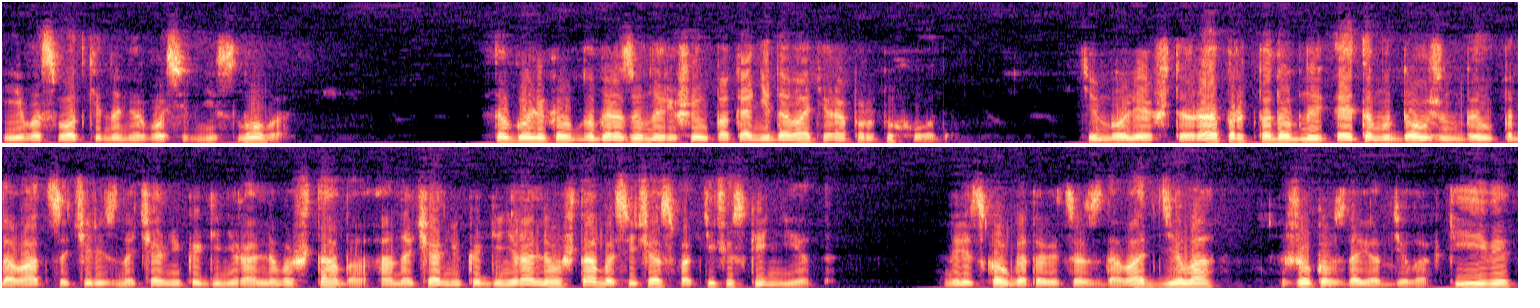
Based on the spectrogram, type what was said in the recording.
и его сводке номер 8 ни слова, то Голиков благоразумно решил пока не давать рапорту хода. Тем более, что рапорт, подобный этому, должен был подаваться через начальника генерального штаба, а начальника генерального штаба сейчас фактически нет. Мерецков готовится сдавать дела, Жуков сдает дела в Киеве,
